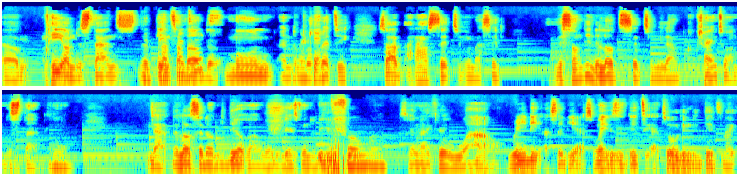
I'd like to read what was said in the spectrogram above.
um he understands the, The things about the moon and the Okay. prophetic. So I, and I said to him, I said, There's something the Lord said to me that I'm trying to understand. Mm. That the Lord said on the day of our wedding there's going to be a Full moon. so and I said, Wow, really? I said, Yes. When is the date? I told him the date. Like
